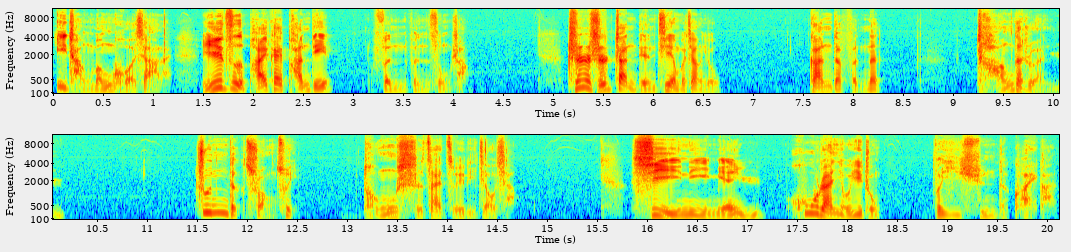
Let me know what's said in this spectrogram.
一场猛火下来，一字排开盘碟，纷纷送上。吃时蘸点芥末酱油，干的粉嫩，长的软鱼，臻的爽脆，同时在嘴里交响。细腻绵鱼，忽然有一种微醺的快感。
